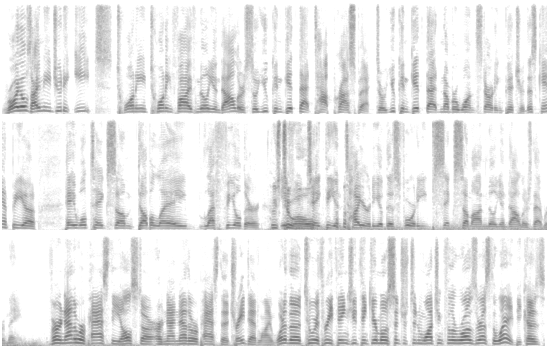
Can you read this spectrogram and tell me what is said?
Royals, I need you to eat 20, 25 million dollars so you can get that top prospect or you can get that number one starting pitcher. This can't be a, hey, we'll take some double A left fielder Who's too you old. take the entirety of this 46 some odd million dollars that remain. Vern, now that we're past the All Star, or not, now that we're past the trade deadline, what are the two or three things you think you're most interested in watching for the Royals the rest of the way? Because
